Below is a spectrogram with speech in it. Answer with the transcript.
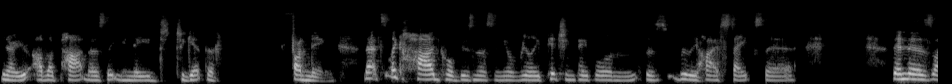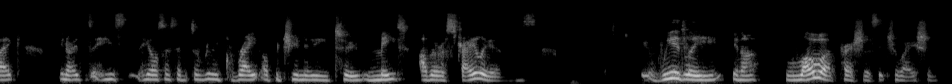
you know your other partners that you need to get the funding. That's like hardcore business, and you're really pitching people, and there's really high stakes there. Then there's like, you know, he's he also said it's a really great opportunity to meet other Australians. Weirdly, in a lower pressure situation,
